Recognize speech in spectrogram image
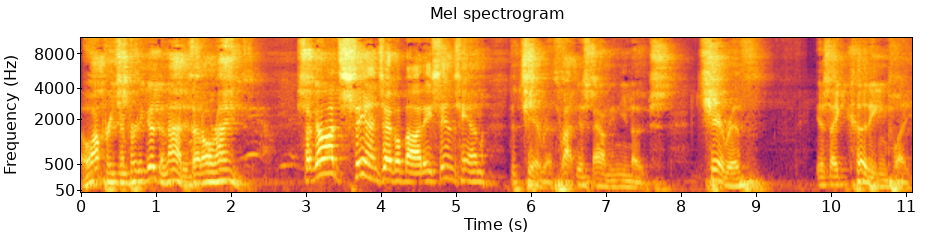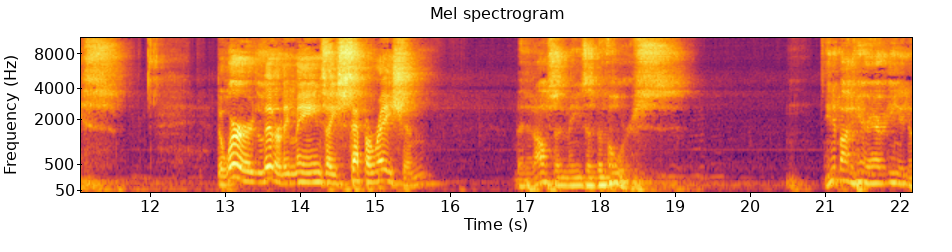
Oh, I'm preaching pretty good tonight. Is that all right? So God sends everybody, sends him to Cherith. Write this down in your notes. Cherith is a cutting place. The word literally means a separation, but it also means a divorce. Anybody here ever any, eh,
